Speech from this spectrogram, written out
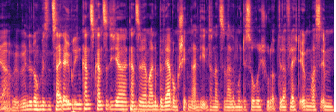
ja, wenn du noch ein bisschen Zeit erübrigen kannst, kannst du dich ja, kannst du mir mal eine Bewerbung schicken an die internationale Montessori-Schule, ob du da vielleicht irgendwas im,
